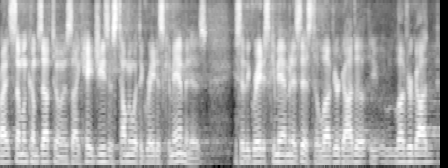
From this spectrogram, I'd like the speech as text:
Right? Someone comes up to him and is like, Hey, Jesus, tell me what the greatest commandment is. He said, The greatest commandment is this to love your God, love your God,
